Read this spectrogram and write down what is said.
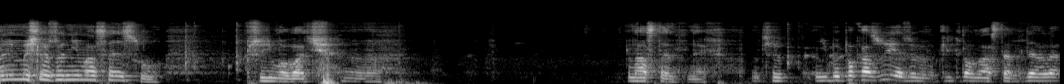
Myślę, że nie ma sensu przyjmować e, następnych. Znaczy, niby pokazuje, żebym kliknął następny, ale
